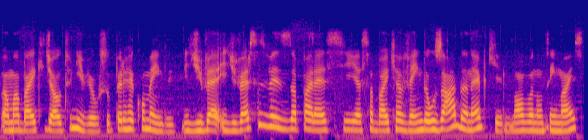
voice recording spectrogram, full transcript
é uma bike de alto nível, super recomendo. E, diver e diversas vezes aparece essa bike à venda usada, né? Porque nova não tem mais,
